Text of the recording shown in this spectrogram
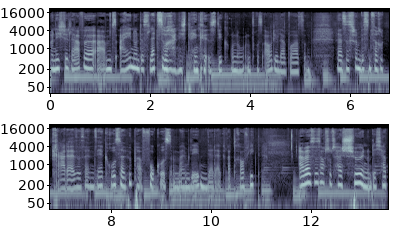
Und ich schlafe abends ein und das Letzte, woran ich denke, ist die Gründung unseres Audiolabors. Und das ist schon ein bisschen verrückt gerade. Also es ist ein sehr großer Hyperfokus in meinem Leben, der da gerade drauf liegt. Aber es ist auch total schön und ich habe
